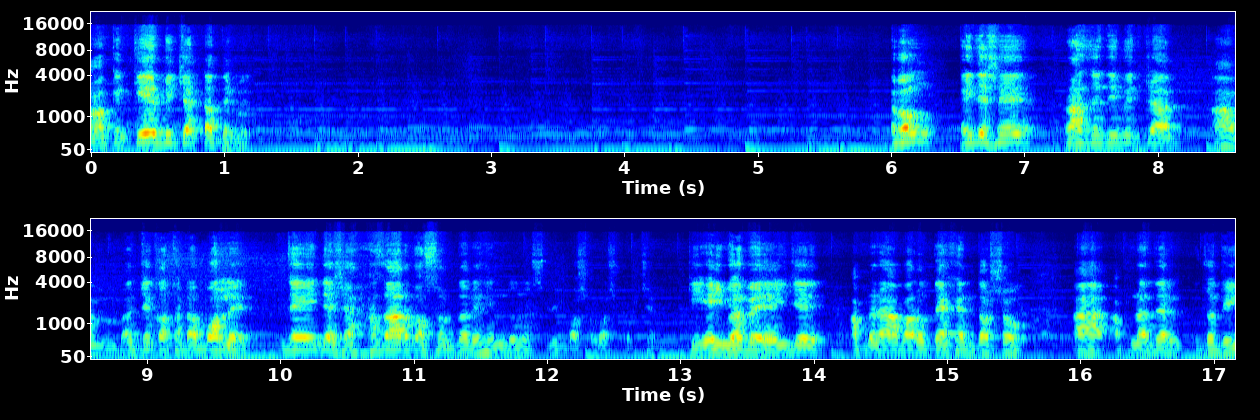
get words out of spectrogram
আমাকে কে বিচারটা দেবে? এবং এই দেশে রাজনীতিবিদরা যে কথাটা বলে যে এই দেশে হাজার বছর ধরে হিন্দু, মুসলিম বসবাস করছে। কি এইভাবে এই যে আপনারা আবারও দেখেন দর্শক আপনাদের যদি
